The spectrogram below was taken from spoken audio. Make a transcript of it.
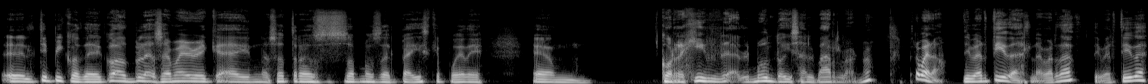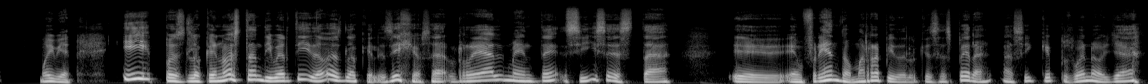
el típico de God bless America y nosotros somos el país que puede... Em, corregir al mundo y salvarlo, ¿no? Pero bueno, divertida, la verdad, divertida. Muy bien. Y pues lo que no es tan divertido es lo que les dije, o sea, realmente sí se está eh, enfriando más rápido de lo que se espera. Así que pues bueno, ya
